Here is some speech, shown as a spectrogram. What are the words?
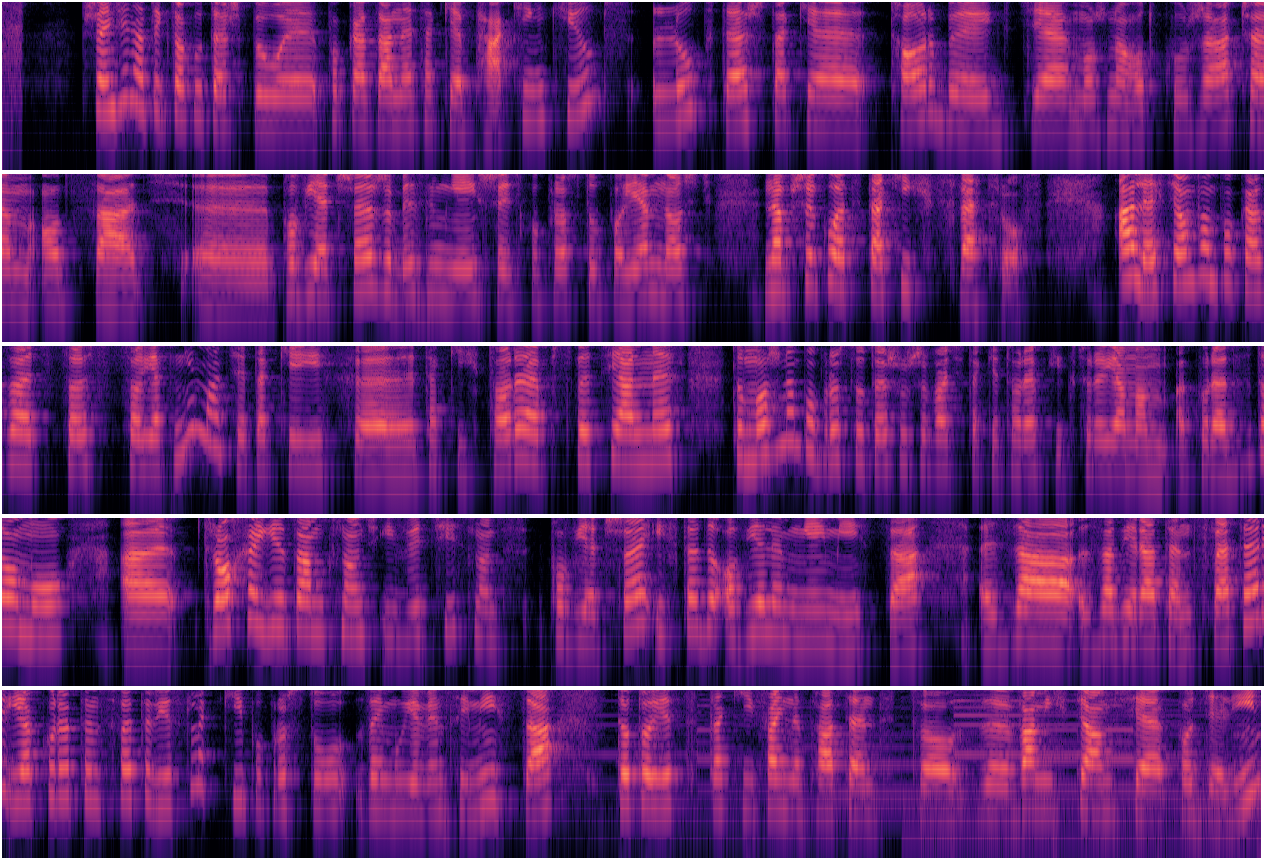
Wszędzie na TikToku też były pokazane takie packing cubes lub też takie torby, gdzie można odkurzaczem odsać e, powietrze, żeby zmniejszyć po prostu pojemność na przykład takich swetrów. Ale chciałam Wam pokazać coś, co jak nie macie takich, e, takich toreb specjalnych, to można po prostu też używać takie torebki, które ja mam akurat w domu, e, trochę je zamknąć i wycisnąć powietrze i wtedy o wiele mniej miejsca e, za, zabiera ten sweter i akurat ten sweter jest lekki, po prostu zajmuje więcej miejsca, to to jest taki fajny patent, co z Wami chciałam się podzielić.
